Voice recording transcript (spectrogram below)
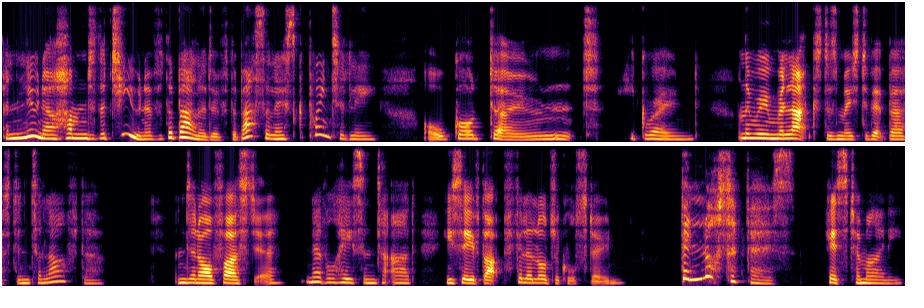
and Luna hummed the tune of the Ballad of the Basilisk pointedly. Oh, God, don't, he groaned, and the room relaxed as most of it burst into laughter. And in our first year, Neville hastened to add, he saved that philological stone. Philosophers, hissed Hermione,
